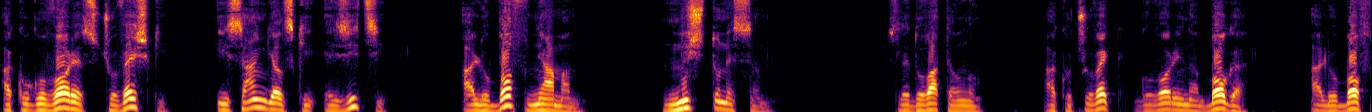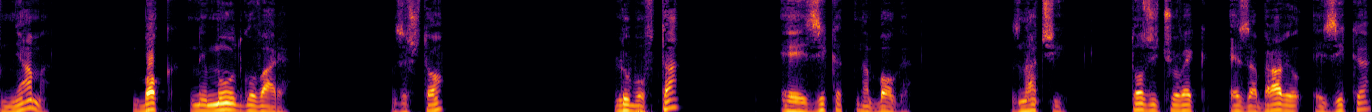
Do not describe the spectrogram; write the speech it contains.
ако говоря с човешки и с ангелски езици, а любов нямам, нищо не съм. Следователно, ако човек говори на Бога, а любов няма, Бог не му отговаря. Защо? Любовта е езикът на Бога. Значи, този човек е забравил езика,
